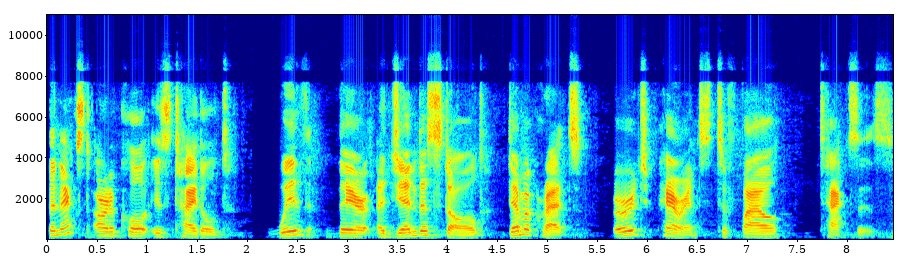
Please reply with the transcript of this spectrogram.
The next article is titled With Their Agenda Stalled, Democrats Urge Parents to File Taxes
